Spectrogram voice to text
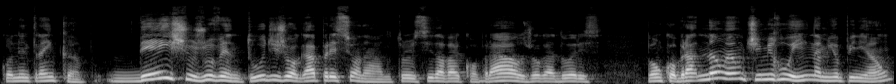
quando entrar em campo. Deixe o Juventude jogar pressionado. A torcida vai cobrar, os jogadores vão cobrar. Não é um time ruim, na minha opinião.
